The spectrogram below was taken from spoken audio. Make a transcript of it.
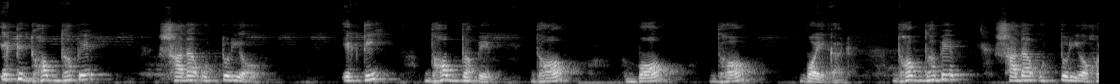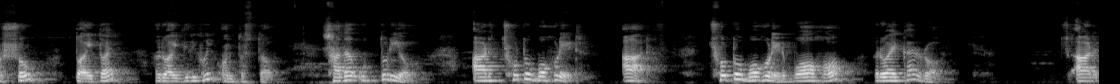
একটি ধপধপে সাদা উত্তরীয় একটি ধপধপে ধ, ব, ধ, বয়কার। ধপধপে সাদা উত্তরীয় হর্ষ, তয় তয়, রয় দীর্ঘই অন্তস্থ। সাদা উত্তরীয়, আর ছোট বহরের, আর। ছোট বহরের ব, হ, রয়কার, র। আর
